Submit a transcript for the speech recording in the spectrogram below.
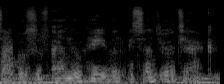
Disciples of Anu Haven is under attack.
